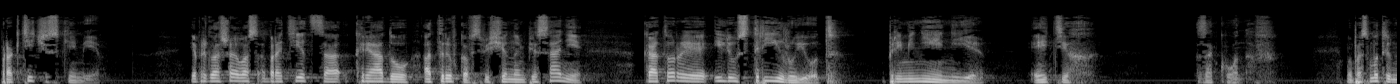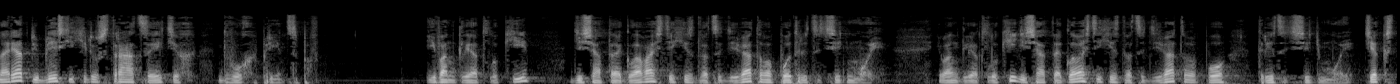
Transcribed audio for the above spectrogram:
практическими, я приглашаю вас обратиться к ряду отрывков в Священном Писании, которые иллюстрируют применение этих законов. Мы посмотрим на ряд библейских иллюстраций этих двух принципов. Евангелие от Луки, 10 глава, стихи с 29 по 37. Евангелие от Луки, 10 глава, стихи с 29 по 37. Текст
